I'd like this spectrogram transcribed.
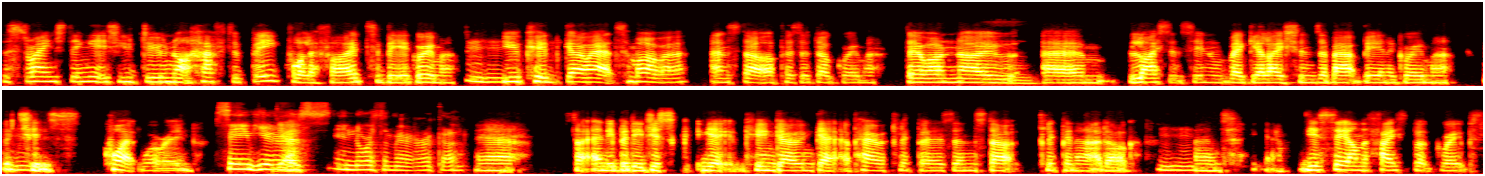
the strange thing is, you do not have to be qualified to be a groomer. Mhm. You could go out tomorrow and start up as a dog groomer. There are no um, licensing regulations about being a groomer, which Mhm. is quite worrying. Same here Yeah. as in North America. Yeah. So anybody just get, can go and get a pair of clippers and start clipping out a dog. Mhm. And yeah, you see on the Facebook groups,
